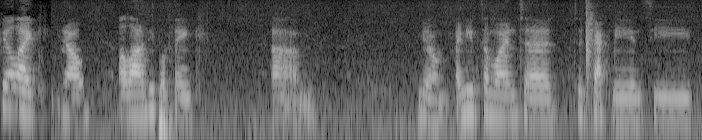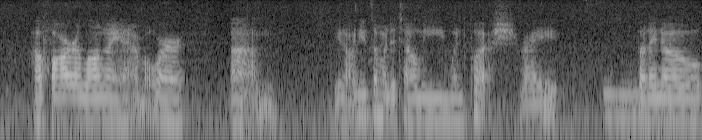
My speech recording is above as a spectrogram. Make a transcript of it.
feel like you know a lot of people think, um, you know, I need someone to to check me and see how far along I am, or um, you know, I need someone to tell me when to push, right? Mm-hmm. But I know.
